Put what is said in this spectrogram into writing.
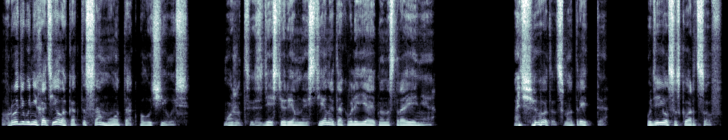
Вроде бы не хотела, как-то само так получилось. Может, здесь тюремные стены так влияют на настроение? А чего тут смотреть-то? Удивился Скворцов.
